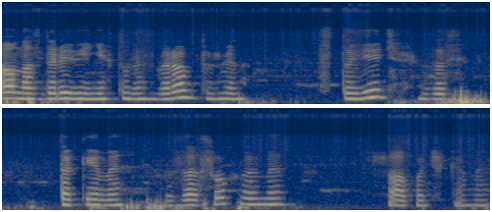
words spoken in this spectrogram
А у нас дереві ніхто не збирав, тож він стоїть з такими засохлими шапочками.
